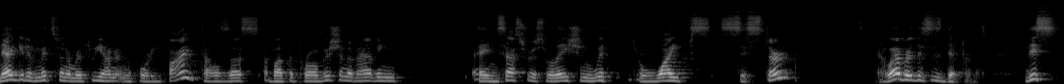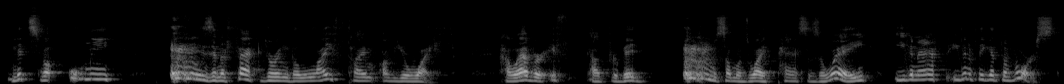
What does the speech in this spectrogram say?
Negative mitzvah number 345 tells us about the prohibition of having an incestuous relation with your wife's sister. However, this is different. This mitzvah only is in effect during the lifetime of your wife. However, if, God forbid, someone's wife passes away, even after even if they get divorced,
